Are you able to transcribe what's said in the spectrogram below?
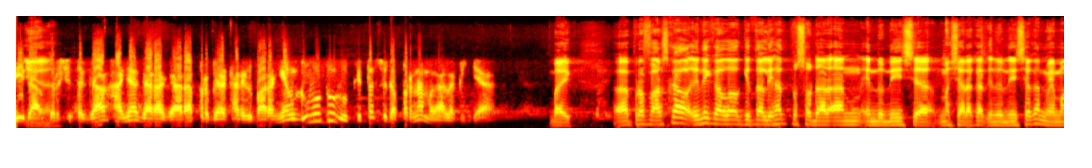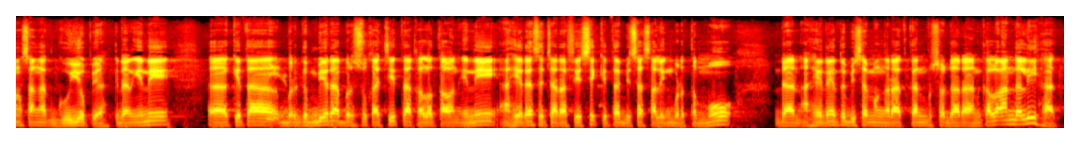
tidak yeah. bersih tegang hanya gara-gara perbedaan hari lebaran yang dulu-dulu kita sudah pernah mengalaminya. Baik, uh, Prof. Arskal, ini kalau kita lihat persaudaraan Indonesia, masyarakat Indonesia kan memang sangat guyup ya. Dan ini uh, kita iya. bergembira, bersuka cita kalau tahun ini akhirnya secara fisik kita bisa saling bertemu dan akhirnya itu bisa mengeratkan persaudaraan. Kalau Anda lihat,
